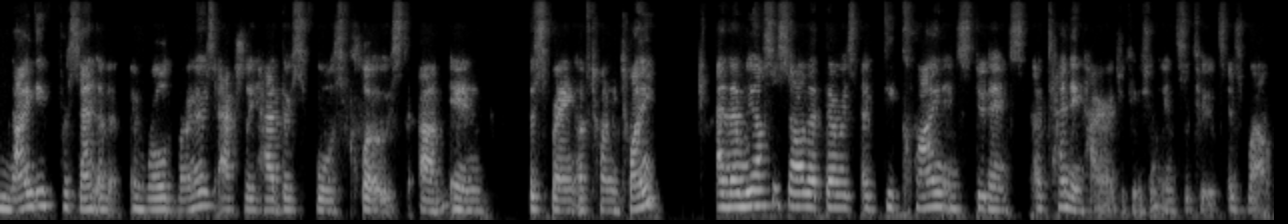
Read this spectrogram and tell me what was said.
90% of enrolled learners actually had their schools closed um, in the spring of 2020. And then we also saw that there was a decline in students attending higher education institutes as well.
